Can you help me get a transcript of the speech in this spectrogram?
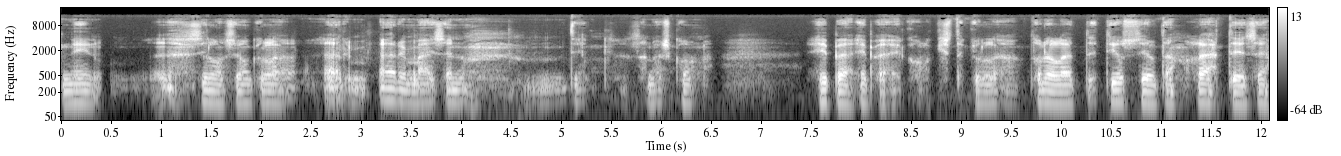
niin eh, silloin se on kyllä äärimmäisen, sanoisiko, epä, epäekologista kyllä todella, että, että jos sieltä lähtee se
